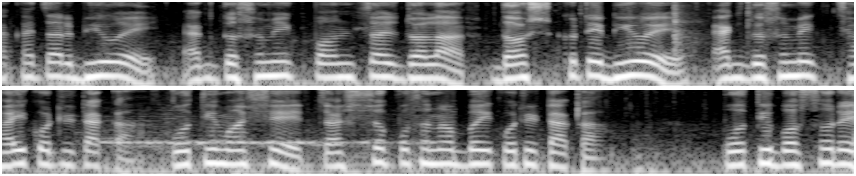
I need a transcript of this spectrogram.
এক হাজার ভিউয়ে এক দশমিক পঞ্চাশ ডলার, দশ কোটি ভিউয়ে এক দশমিক ছয় কোটি টাকা, প্রতি মাসে চারশো পঁচানব্বই কোটি টাকা। প্রতি বছরে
